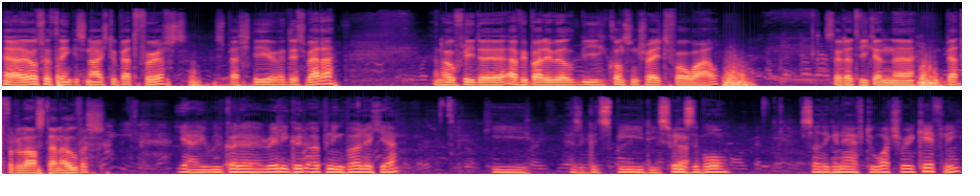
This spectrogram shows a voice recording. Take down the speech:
Yeah, I also think it's nice to bat first, especially with this weather. And hopefully the, everybody will be concentrated for a while. So that we can uh, bat for the last 10 overs. Yeah, we've got a really good opening bowler here. He has a good speed, he swings yeah. the ball. So they're going to have to watch very carefully.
